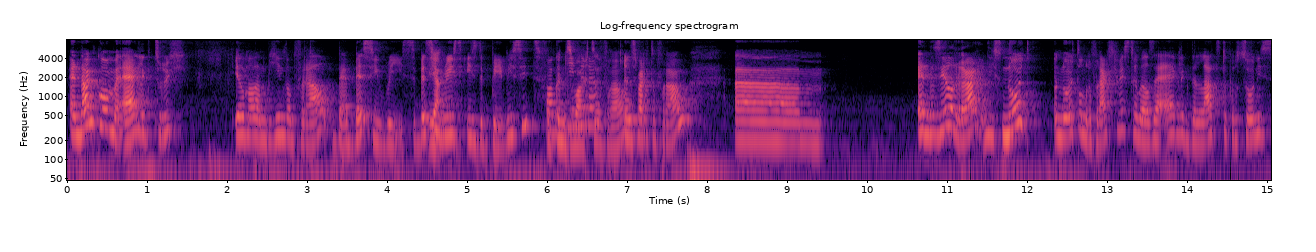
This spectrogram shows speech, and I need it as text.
En dan komen we eigenlijk terug, helemaal aan het begin van het verhaal, bij Bessie Reese. Bessie Ja. Reese is de babysit van Ook de een kinderen. zwarte vrouw. Een zwarte vrouw. Ehm, en dat is heel raar, die is nooit nooit ondervraagd geweest, terwijl zij eigenlijk de laatste persoon is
